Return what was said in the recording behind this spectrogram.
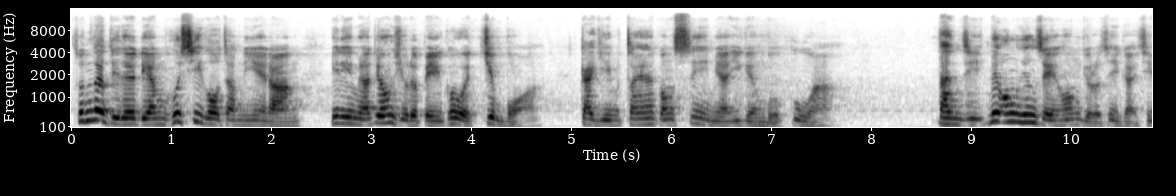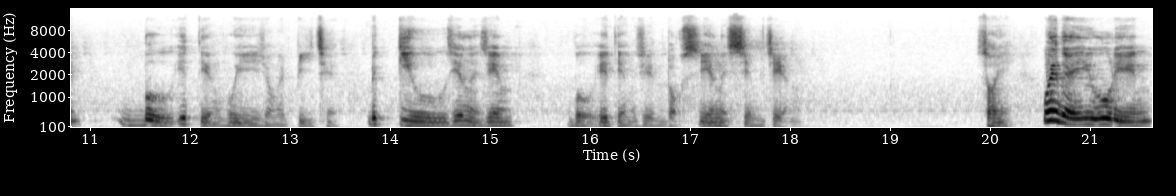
真到一个念佛四五十年的人，伊的命中受着病苦的折磨，家己知影讲生命已经无久啊，但是要往生西方叫做世界心。无一定非常的悲切，要求生的心，无一定是乐生的心情。所以，为了有人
